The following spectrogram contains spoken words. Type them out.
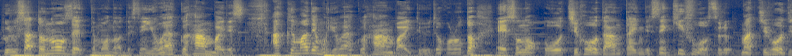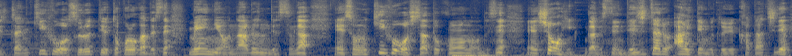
ふるさと納税ってものはですね、予約販売です。あくまでも予約販売というところと、えー、その地方団体にですね、寄付をする。まあ地方自治体に寄付をするっていうところがですね、メインにはなるんですが、え、その寄付をしたところのですね、え、商品がですね、デジタルアイテムという形で、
